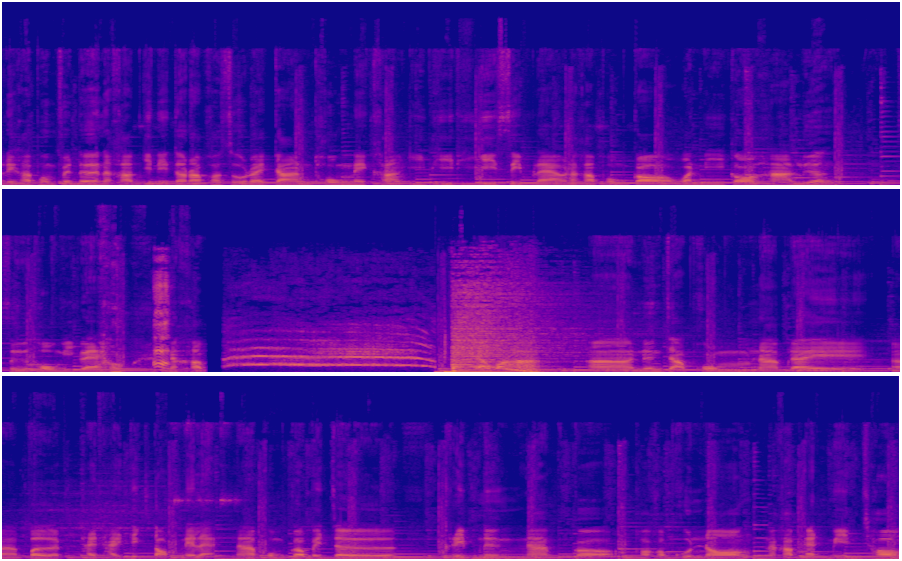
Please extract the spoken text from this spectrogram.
ัสดีครับผมเฟนเดอร์นะครับยินดีต้อนรับเข้าสู่รายการธงในคลัง EP ที่ 20 แล้วนะครับผมก็วันนี้ก็หาเรื่องซื้อธงอีกแล้วนะครับ แต่ว่าอ่าเนื่องจากผมนะครับได้อ่าเปิดถ่ายถ่ายทิกตอกนี่แหละนะครับผมก็ไปเจอคลิปหนึ่งนะครับก็ขอขอบคุณน้องนะครับแอดมินช่อง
